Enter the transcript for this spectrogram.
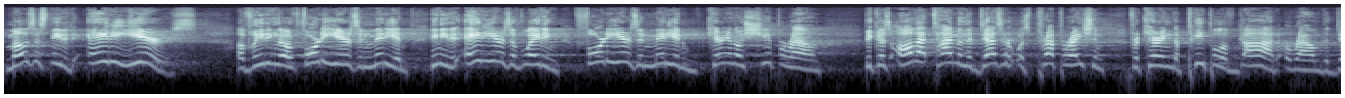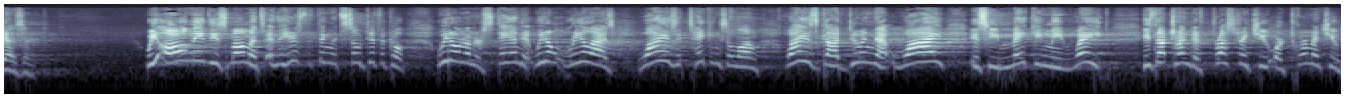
Moses needed 80 years of leading the 40 years in Midian. He needed 80 years of waiting, 40 years in Midian, carrying those sheep around, because all that time in the desert was preparation for carrying the people of God around the desert. We all need these moments. And here's the thing that's so difficult. We don't understand it. We don't realize why is it taking so long? Why is God doing that? Why is he making me wait? He's not trying to frustrate you or torment you.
